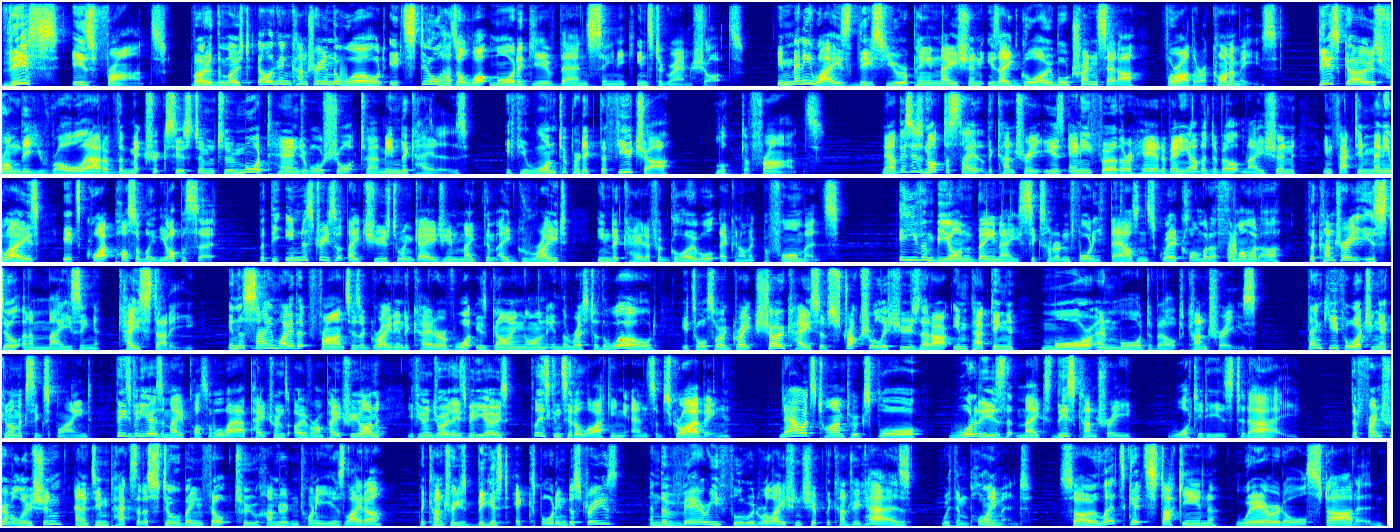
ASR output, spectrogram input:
This is France. Voted the most elegant country in the world, it still has a lot more to give than scenic Instagram shots. In many ways, this European nation is a global trendsetter for other economies. This goes from the rollout of the metric system to more tangible short term indicators. If you want to predict the future, look to France. Now, this is not to say that the country is any further ahead of any other developed nation. In fact, in many ways, it's quite possibly the opposite. But the industries that they choose to engage in make them a great indicator for global economic performance. Even beyond being a 640,000 square kilometre thermometer, the country is still an amazing case study. In the same way that France is a great indicator of what is going on in the rest of the world, it's also a great showcase of structural issues that are impacting more and more developed countries. Thank you for watching Economics Explained. These videos are made possible by our patrons over on Patreon. If you enjoy these videos, please consider liking and subscribing. Now it's time to explore what it is that makes this country what it is today. The French Revolution and its impacts that are still being felt 220 years later, the country's biggest export industries, and the very fluid relationship the country has with employment. So let's get stuck in where it all started.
